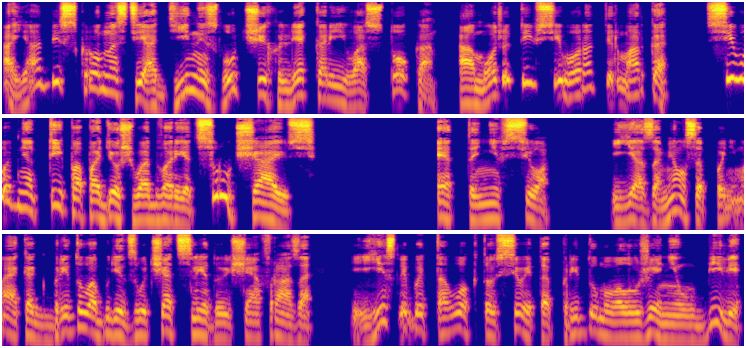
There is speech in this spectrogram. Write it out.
а я без скромности один из лучших лекарей Востока, а может и всего Роттермарка. Сегодня ты попадешь во дворец, ручаюсь. Это не все. Я замялся, понимая, как бредово будет звучать следующая фраза – если бы того, кто все это придумывал, уже не убили,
